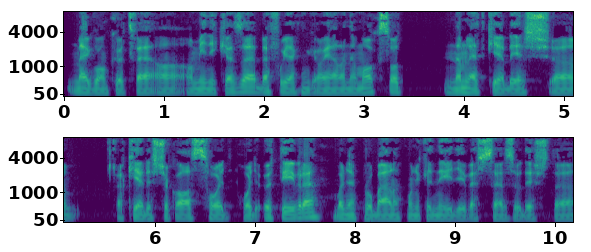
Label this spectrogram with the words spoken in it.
meg van kötve a, a mini keze, be fogják neki ajánlani a maxot, nem lehet kérdés, uh, a kérdés csak az, hogy, hogy öt évre, vagy megpróbálnak mondjuk egy négy éves szerződést uh,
